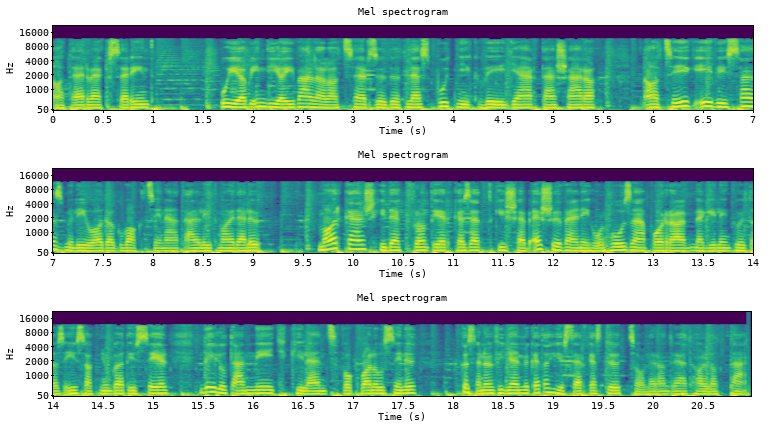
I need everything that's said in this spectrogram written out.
a tervek szerint. Újabb indiai vállalat szerződött lesz Sputnik V gyártására. A cég évi 100 millió adag vakcinát állít majd elő. Markáns hidegfront érkezett kisebb esővel, néhol hózáporral, megélénkült az északnyugati szél, délután 4-9 fok valószínű. Köszönöm figyelmüket, a hírszerkesztőt Czoller Andrát hallották.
